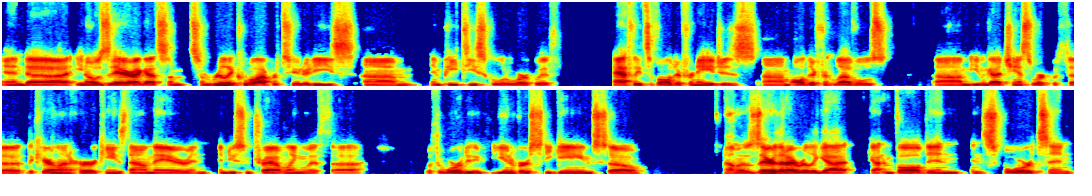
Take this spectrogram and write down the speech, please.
and uh, you know, I was there. I got some some really cool opportunities um, in PT school to work with athletes of all different ages, um, all different levels. Um, even got a chance to work with the, the Carolina Hurricanes down there and, and do some traveling with uh, with the World University Games. So um, it was there that I really got got involved in in sports and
